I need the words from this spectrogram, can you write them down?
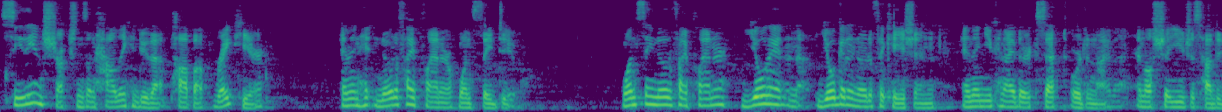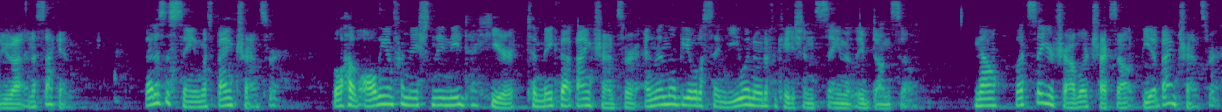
see the instructions on how they can do that pop up right here, and then hit notify planner once they do. Once they notify planner, you'll get, an, you'll get a notification, and then you can either accept or deny that, and I'll show you just how to do that in a second. That is the same with bank transfer. They'll have all the information they need to hear to make that bank transfer, and then they'll be able to send you a notification saying that they've done so. Now, let's say your traveler checks out via bank transfer.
